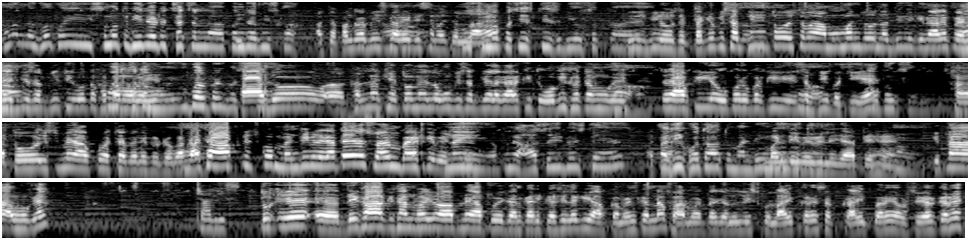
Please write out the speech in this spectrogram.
हाँ लगभग कोई इस समय तो भी रेट अच्छा चल रहा है पंद्रह बीस का अच्छा पंद्रह बीस का रेट इस समय चल रहा है पच्चीस तीस भी हो सकता है तीस भी हो सकता है क्योंकि सब्ज़ी हाँ। तो इस समय अमूमन जो नदी के किनारे पहले हाँ। की सब्ज़ी थी वो तो खत्म हो गई है हो ऊपर हाँ जो खल्ले खेतों में लोगों की सब्ज़ियाँ लगा रखी थी वो भी खत्म हो गई हाँ, हाँ। तो आपकी ये ऊपर ऊपर की सब्ज़ी बची है। हाँ तो इसमें आपको अच्छा बेनिफिट होगा हाँ। अच्छा आप इसको मंडी में ले जाते हैं या स्वयं बैठ के बेचते हैं नहीं अपने हाथ से भी बेचते हैं अच्छा अधिक होता है तो मंडी मंडी में भी ले जाते हैं हैं। हाँ। कितना हो गया चालीस। तो ये देखा किसान भाइयों, आपने आपको ये जानकारी कैसी लगी, आप कमेंट करना। फार्मर द जर्नलिस्ट को लाइक करें, सब्सक्राइब करें और शेयर करें,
